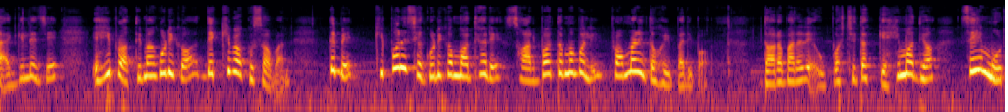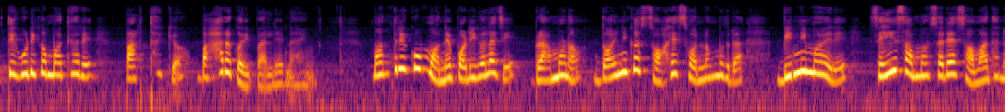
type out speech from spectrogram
ଲାଗିଲେ ଯେ ଏହି ପ୍ରତିମା ଗୁଡ଼ିକ ଦେଖିବାକୁ ସମାନ। ତେବେ କିପରି ସେଗୁଡ଼ିକ ମଧ୍ୟରେ ସର୍ବୋତ୍ତମ ବୋଲି ପ୍ରମାଣିତ ହୋଇପାରିବ? ଦରବାରରେ ଉପସ୍ଥିତ କେହି ମଧ୍ୟ ସେହି ମୂର୍ତ୍ତି ଗୁଡ଼ିକ ମଧ୍ୟରେ ପାର୍ଥକ୍ୟ ବାହାର କରିପାରିଲେ ନାହିଁ। ମନ୍ତ୍ରୀକୁ ମନେ ପଡ଼ିଗଲା ଯେ ବ୍ରାହ୍ମଣ ଦୈନିକ ଶହେ ସ୍ୱର୍ଣ୍ଣ ମୁଦ୍ରା ବିନିମୟରେ ସେହି ସମସ୍ୟାରେ ସମାଧାନ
